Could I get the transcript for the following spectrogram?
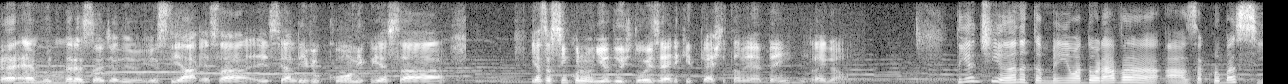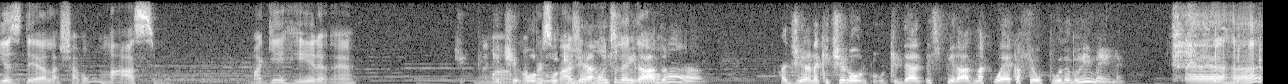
É, é muito interessante ali. Esse, essa, esse alívio cômico e essa, e essa sincronia dos dois, Eric e Presta, também é bem legal. Tem a Diana também, eu adorava as acrobacias dela, achava o um máximo. Uma guerreira, né? Uma, que tirou uma personagem muito legal. Na... A Diana que tirou o look dela inspirado na cueca felpuda do He-Man, né? É, uhum.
